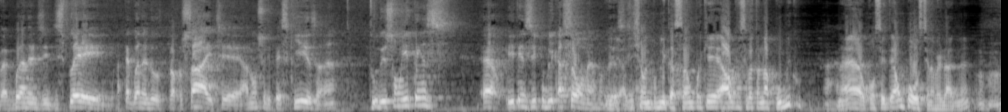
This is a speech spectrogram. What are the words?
é, banner de display, até banner do próprio site, anúncio de pesquisa, né? Tudo isso são itens é, itens de publicação, né? É, assim. A gente chama de publicação porque é algo que você vai tornar público. Uhum. Né? O conceito é um post, na verdade, né? Uhum.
